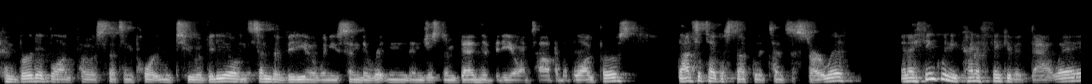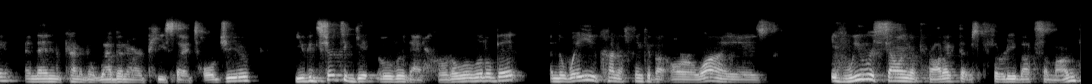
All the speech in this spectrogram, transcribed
convert a blog post that's important to a video and send the video when you send the written and just embed the video on top of the blog post that's the type of stuff that it tends to start with. And I think when you kind of think of it that way, and then kind of the webinar piece that I told you, you can start to get over that hurdle a little bit. And the way you kind of think about ROI is if we were selling a product that was 30 bucks a month,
